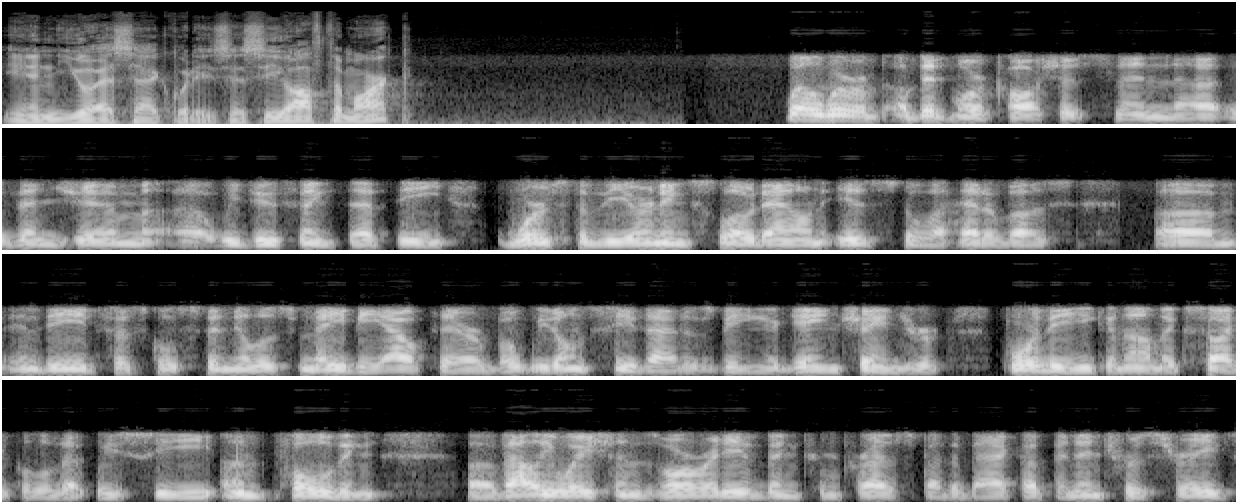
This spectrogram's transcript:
in U.S. equities. Is he off the mark? Well, we're a bit more cautious than uh, than Jim. Uh, we do think that the worst of the earnings slowdown is still ahead of us. Um, indeed, fiscal stimulus may be out there, but we don't see that as being a game changer for the economic cycle that we see unfolding. Uh, valuations already have been compressed by the backup in interest rates.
